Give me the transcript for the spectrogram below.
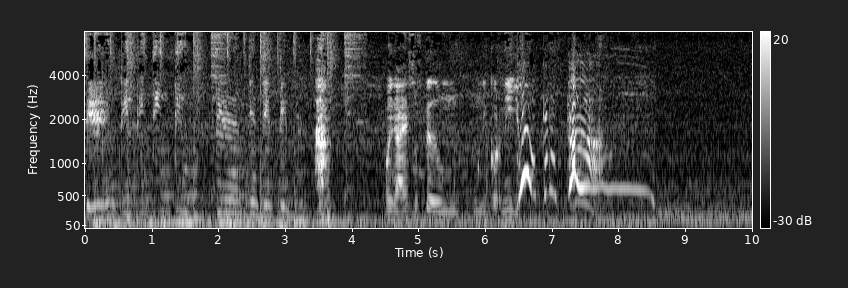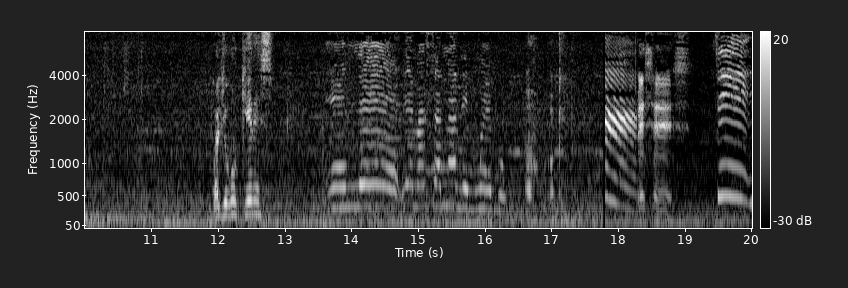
Tirirín, tin, tin, tin, tin. Tirirín, tin, tin, tin. ¡Ja! Oiga, es usted un unicornillo. Ah. ¿Cuál yogur quieres? Huevo. Ah, ok. Peces. Sí,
